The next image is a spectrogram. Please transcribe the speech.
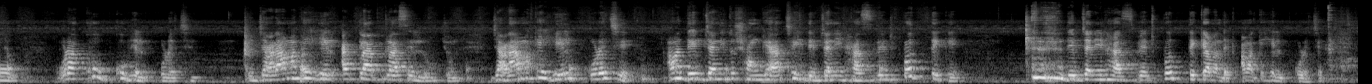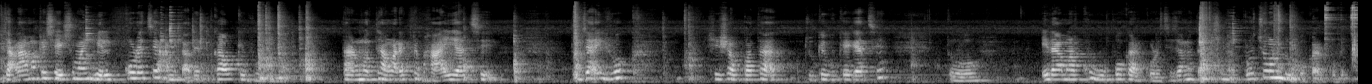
ও, ওরা খুব খুব হেল্প করেছে। তো যারা আমাকে হেল্প আর ক্লাব ক্লাসের লোকজন, যারা আমাকে হেল্প করেছে, আমার দেবযানী তো সঙ্গে আছে, এই দেবযানীর হাজবেন্ড প্রত্যেকে, দেবযানীর হাজবেন্ড প্রত্যেকে আমাদের, আমাকে হেল্প করেছে। যারা আমাকে সেই সময় হেল্প করেছে, আমি তাদের কাউকে ভুলি না। তার মধ্যে আমার একটা ভাই আছে। তো যাই হোক, সেসব কথা চুকে বুকে গেছে। তো এরা আমার খুব উপকার করেছে। জানো তো সময় প্রচণ্ড উপকার করেছে।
